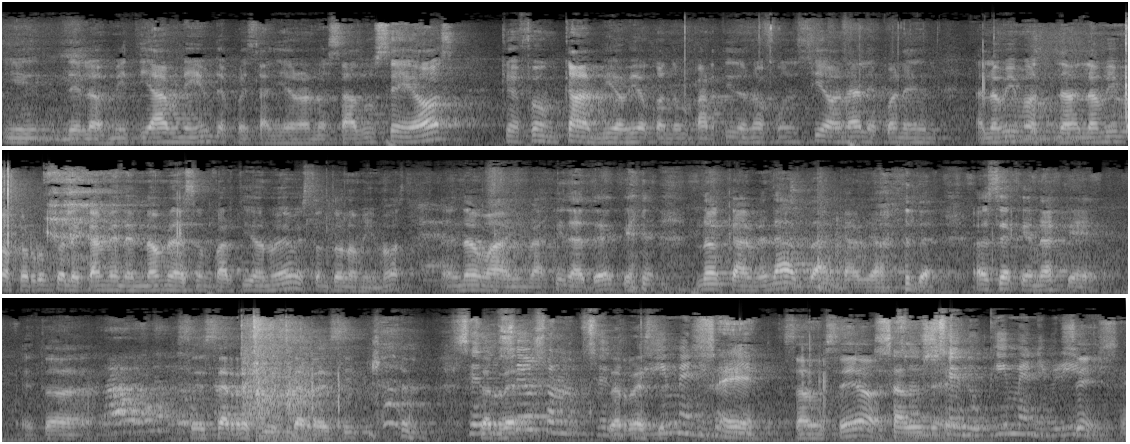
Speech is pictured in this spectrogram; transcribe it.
y de los mitiabnim después salieron los saduceos que fue un cambio, vio cuando un partido no funciona, le ponen a los mismos, corruptos le cambian el nombre, hacen un partido nuevo y son todos los mismos. No imagínate que no cambia nada, cambia. O sea que no es que esto se, se resiste, se recicla. se re- Seduceos son seduquimen y Sí. ¿Saduceos? Son Saduceos. seduquimen y. Sí. Sí.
